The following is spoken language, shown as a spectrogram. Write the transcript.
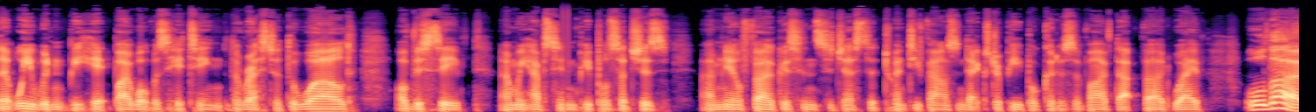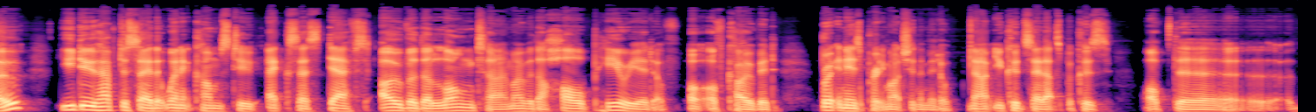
that we wouldn't be hit by what was hitting the rest of the world. Obviously, and we have seen people such as um, Neil Ferguson suggest that 20,000 extra people could have survived that third wave. Although you do have to say that when it comes to excess deaths over the long term, over the whole period of, of COVID, Britain is pretty much in the middle. Now, you could say that's because of the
